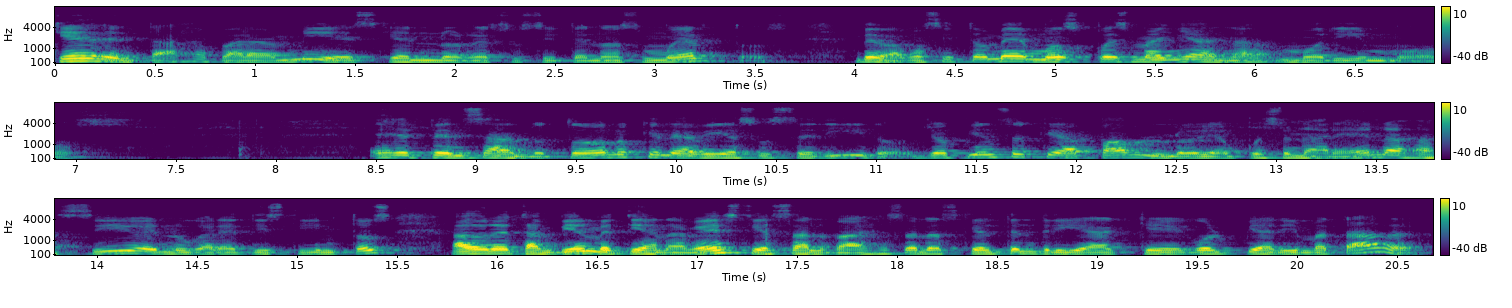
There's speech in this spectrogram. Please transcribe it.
¿Qué ventaja para mí es que no resuciten los muertos? Bebamos y tomemos, pues mañana morimos él pensando todo lo que le había sucedido. Yo pienso que a Pablo lo habían puesto en arenas así, en lugares distintos, a donde también metían a bestias salvajes a las que él tendría que golpear y matar.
